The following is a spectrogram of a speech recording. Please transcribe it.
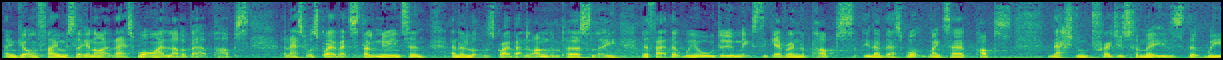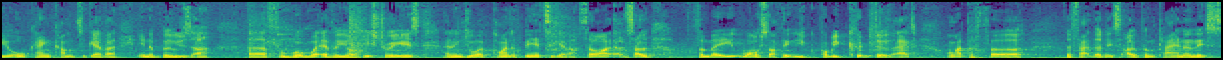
and get on famously. And I, that's what I love about pubs, and that's what's great about Stoke Newington, and a lot what's great about London personally. The fact that we all do mix together, and the pubs, you know, that's what makes our pubs national treasures for me. Is that we all can come together in a boozer uh, for wh- whatever your history is, and enjoy a pint of beer together. So, I, so for me, whilst I think you probably could do that, I prefer the fact that it's open plan and it's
